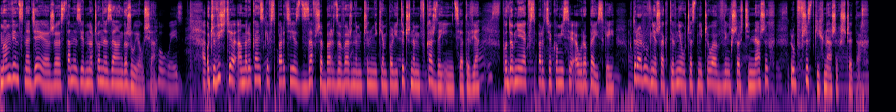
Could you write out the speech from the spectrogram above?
Mam więc nadzieję, że Stany Zjednoczone zaangażują się. Oczywiście amerykańskie wsparcie jest zawsze bardzo ważnym czynnikiem politycznym w każdej inicjatywie, podobnie jak wsparcie Komisji Europejskiej, która również aktywnie uczestniczyła w większości naszych lub wszystkich naszych szczytach,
